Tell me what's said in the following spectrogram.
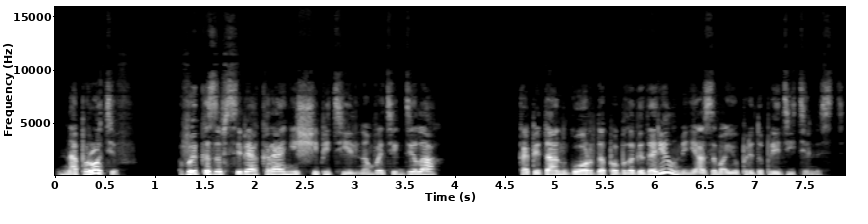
Напротив, Выказав себя крайне щепетильным в этих делах, капитан гордо поблагодарил меня за мою предупредительность.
